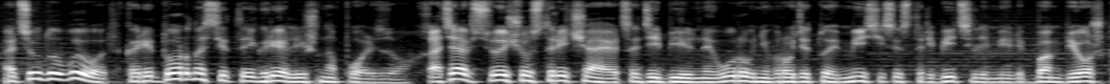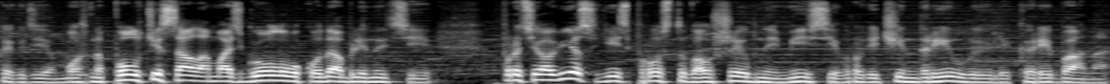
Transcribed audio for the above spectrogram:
Отсюда вывод, коридорность этой игре лишь на пользу. Хотя все еще встречаются дебильные уровни вроде той миссии с истребителями или бомбежкой, где можно полчаса ломать голову, куда, блин, идти. Противовес есть просто волшебные миссии вроде Чиндрилла или Карибана.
